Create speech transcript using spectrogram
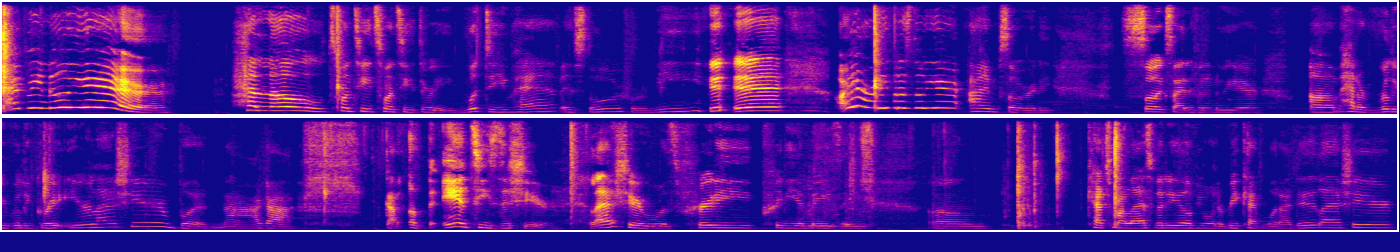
Happy New Year! Hello, 2023. What do you have in store for me? Are you ready for this new year? I'm so ready. So excited for the new year. Um, had a really, really great year last year, but nah, I got got to up the antes this year. Last year was pretty, pretty amazing. Um, catch my last video if you want to recap what I did last year.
